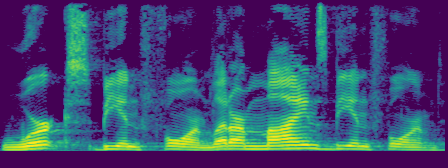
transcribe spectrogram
works be informed, let our minds be informed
